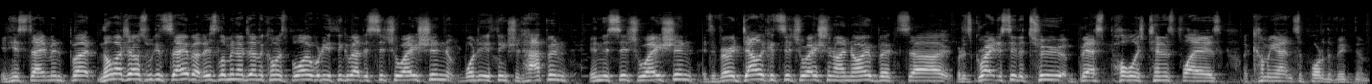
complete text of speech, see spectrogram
in his statement. But not much else we can say about this. Let me know down in the comments below. What do you think about this situation? What do you think should happen in this situation? It's a very delicate situation, I know, but uh, but it's great to see the two best Polish tennis players are coming out in support of the victim.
